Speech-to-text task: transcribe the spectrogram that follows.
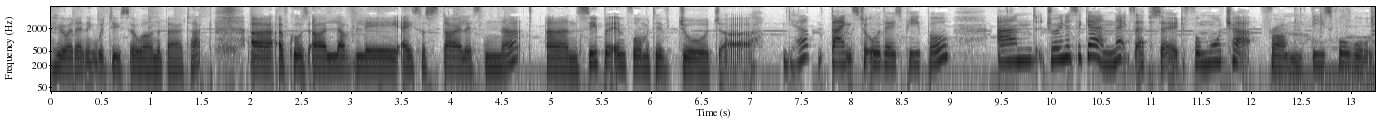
who I don't think would do so well in a bear attack, uh, of course, our lovely ASOS stylist Nat, and super informative Georgia. Yeah, thanks to all those people. And join us again next episode for more chat from These Four Walls.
